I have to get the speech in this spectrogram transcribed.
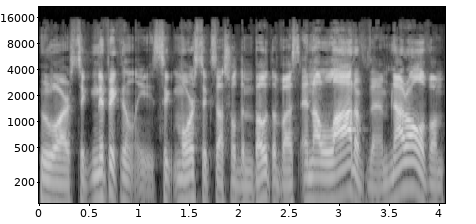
who are significantly more successful than both of us, and a lot of them, not all of them,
